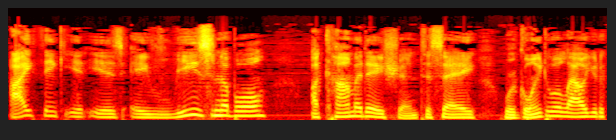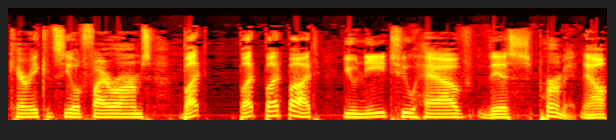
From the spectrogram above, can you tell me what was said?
I think it is a reasonable accommodation to say we're going to allow you to carry concealed firearms, but but but but you need to have this permit. Now,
